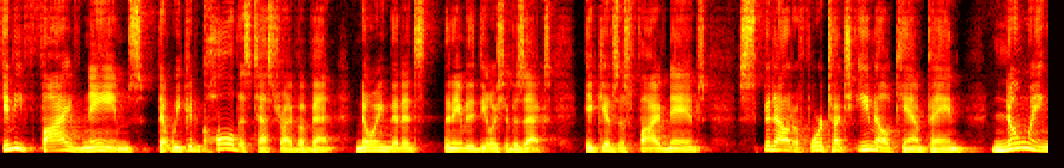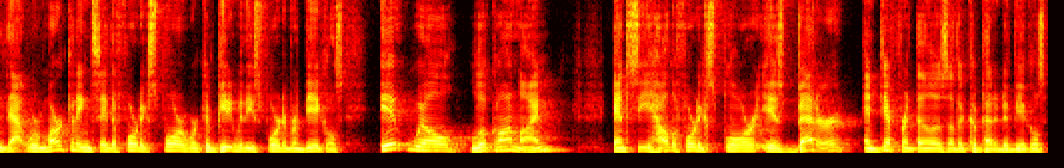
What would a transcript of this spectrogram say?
Give me five names that we could call this test drive event, knowing that it's the name of the dealership is X. It gives us five names spit out a four touch email campaign, knowing that we're marketing, say, the Ford Explorer, we're competing with these four different vehicles. It will look online and see how the Ford Explorer is better and different than those other competitive vehicles.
